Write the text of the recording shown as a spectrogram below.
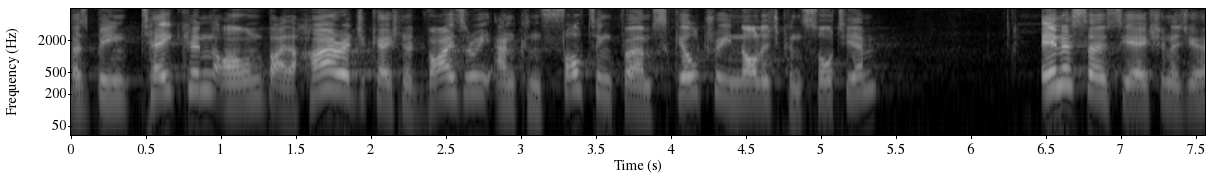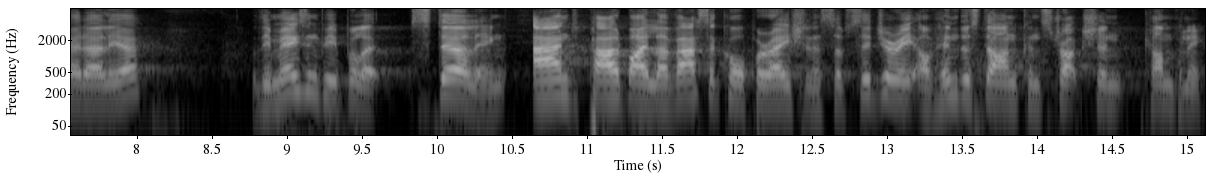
has been taken on by the higher education advisory and consulting firm Skilltree Knowledge Consortium in association, as you heard earlier, with the amazing people at Sterling and powered by Lavasa Corporation, a subsidiary of Hindustan Construction Company.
